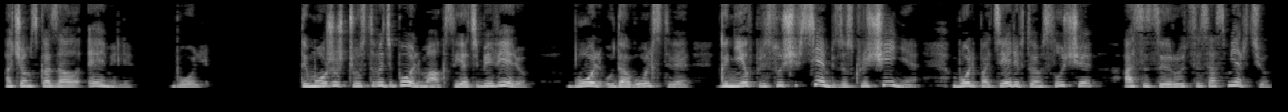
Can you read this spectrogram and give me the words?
о чем сказала Эмили. Боль. Ты можешь чувствовать боль, Макс, я тебе верю. Боль, удовольствие, гнев присущи всем, без исключения. Боль потери в твоем случае ассоциируется со смертью.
